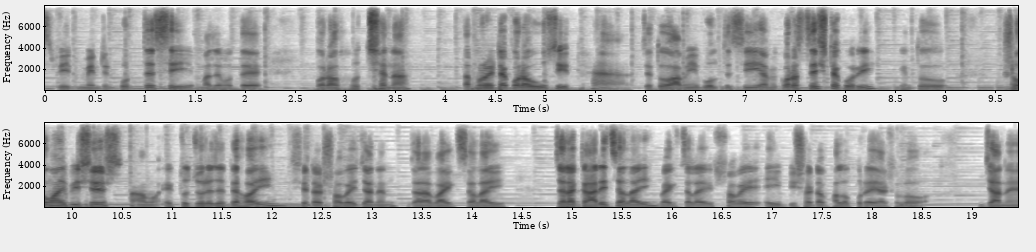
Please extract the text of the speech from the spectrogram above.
স্পিড মেনটেন করতেছি, মাঝে মধ্যে করা হচ্ছে না। তারপরে এটা করা উচিত হ্যাঁ। যেহেতু আমি বলতেছি, আমি করার চেষ্টা করি, কিন্তু সময় বিশেষ একটু জোরে যেতে হয়, সেটা সবাই জানেন। যারা বাইক চালাই, যারা গাড়ি চালাই বাইক চালাই সবাই এই বিষয়টা ভালো করে আসলে জানে।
